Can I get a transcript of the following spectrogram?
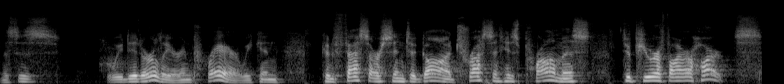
This is what we did earlier in prayer. We can confess our sin to God, trust in His promise to purify our hearts,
